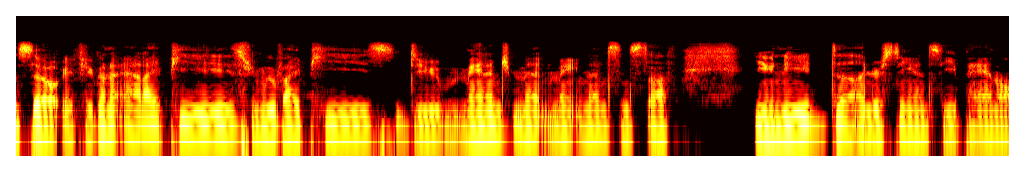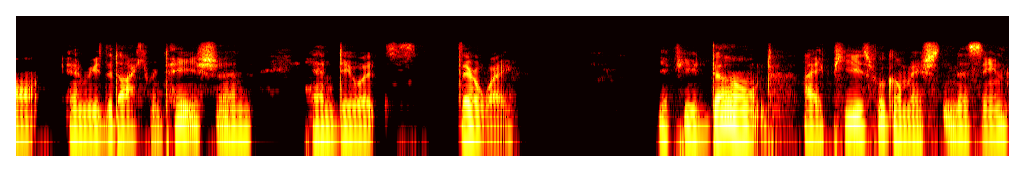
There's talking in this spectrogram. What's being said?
So if you're going to add IPs, remove IPs, do management, maintenance and stuff, you need to understand cPanel and read the documentation and do it their way. If you don't, IPs will go missing,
